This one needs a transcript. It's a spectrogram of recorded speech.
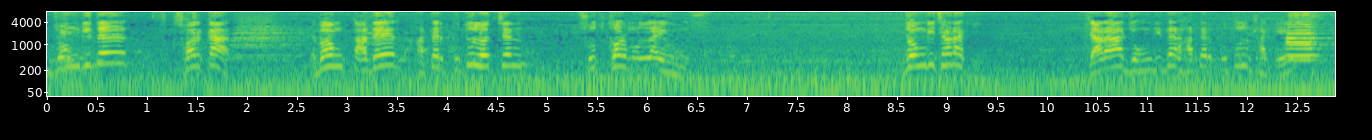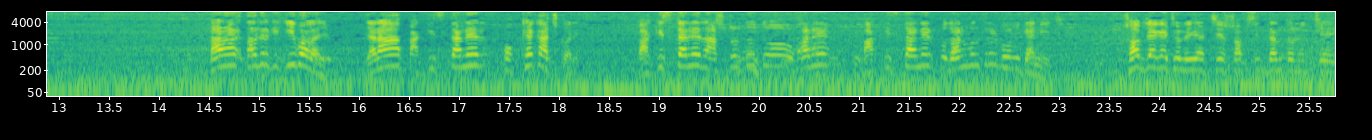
জঙ্গিদের সরকার এবং তাদের হাতের পুতুল হচ্ছেন সুৎখর মোল্লা ইউনুস। জঙ্গি ছাড়া কি? যারা জঙ্গিদের হাতের পুতুল থাকে, তারা, তাদেরকে কি বলা যাবে যারা পাকিস্তানের পক্ষে কাজ করে। পাকিস্তানের রাষ্ট্রদূত ওখানে পাকিস্তানের প্রধানমন্ত্রীর ভূমিকা নিয়েছে। সব জায়গায় চলে যাচ্ছে, সব সিদ্ধান্ত নিচ্ছে,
